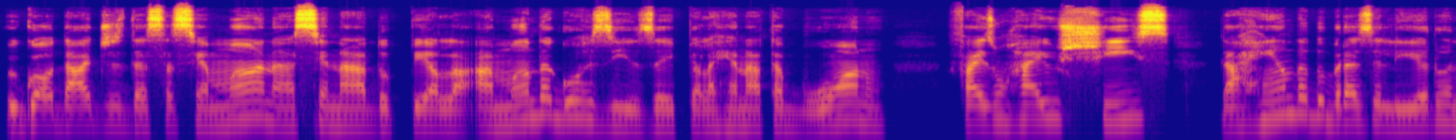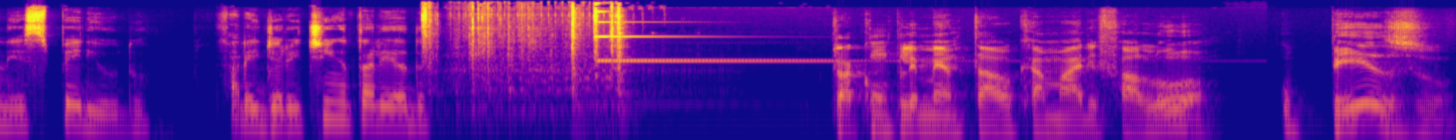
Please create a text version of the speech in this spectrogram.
O Igualdades dessa semana, assinado pela Amanda Gorziza e pela Renata Buono, faz um raio-x da renda do brasileiro nesse período. Falei direitinho, Toledo? Para complementar o que a Mari falou, o peso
